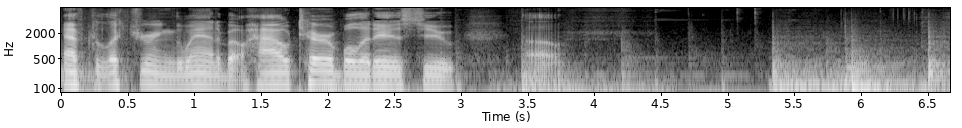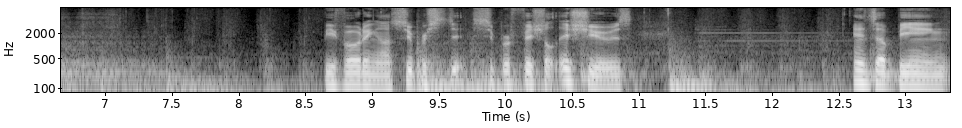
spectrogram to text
after lecturing Luann about how terrible it is to uh, be voting on super superficial issues, ends up being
